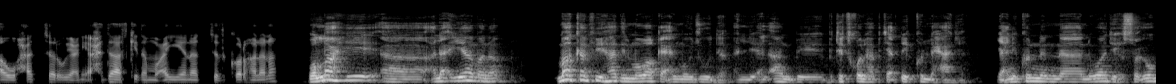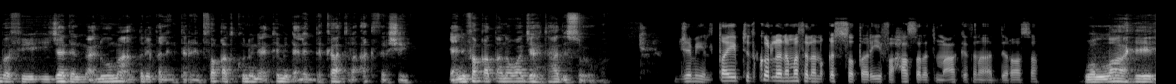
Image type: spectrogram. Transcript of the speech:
أو حتى لو يعني أحداث كذا معينة تذكرها لنا؟ والله آه على أيامنا ما كان في هذه المواقع الموجودة اللي الآن بتدخلها بتعطيك كل حاجة. يعني كنا نواجه صعوبة في إيجاد المعلومة عن طريق الإنترنت. فقط كنا نعتمد على الدكاترة أكثر شيء. يعني فقط أنا واجهت هذه الصعوبة. جميل. طيب تذكر لنا مثلا قصة طريفة حصلت معك أثناء الدراسة؟ والله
